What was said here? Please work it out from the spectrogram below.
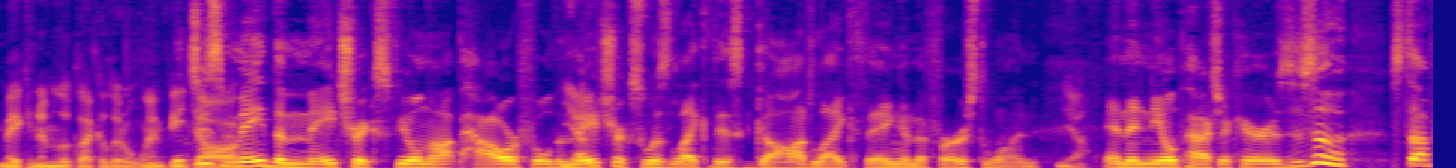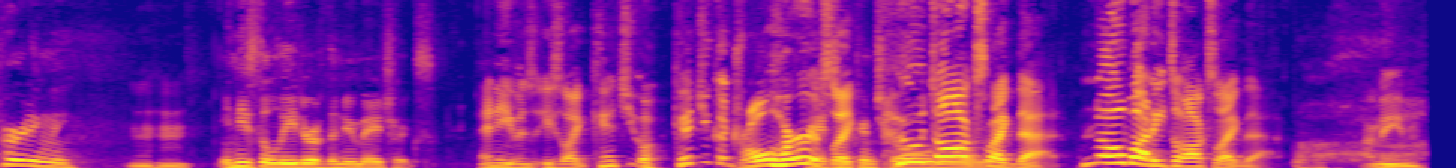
making him look like a little wimpy It just dog. made the Matrix feel not powerful. The Yeah. Matrix was like this godlike thing in the first one. Yeah. And then Neil Patrick Harris is, uh, stop hurting me. Mm-hmm. And he's the leader of the new Matrix. And even he's like, "Can't you? Can't you control her?" it's like, who talks woman? like that? Nobody talks like that. I mean,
